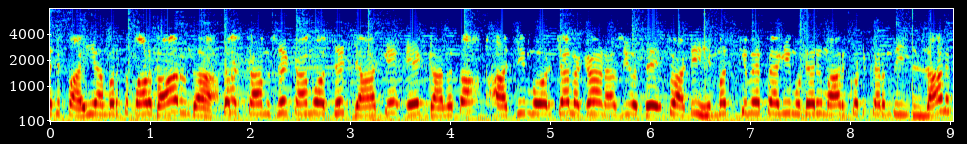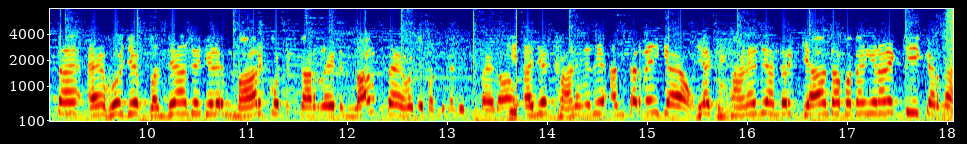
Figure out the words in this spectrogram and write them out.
ਅੱਜ ਭਾਈ ਅਮਰਤਪਾਲ ਬਾਹਰ ਹੁੰਦਾ। ਤਾਂ ਕਮ ਸੇ ਕਮ ਉੱਥੇ ਜਾ ਕੇ ਇਹ ਗੱਲ ਤਾਂ ਅੱਜ ਹੀ ਮੋਰਚਾ ਲਗਾਉਣਾ ਸੀ ਉੱਥੇ। ਤੁਹਾਡੀ ਹਿੰਮਤ ਕਿਵੇਂ ਪੈ ਗਈ ਮੁੰਡੇ ਨੂੰ ਮਾਰਕੁੱਟ ਕਰਨ ਦੀ? ਲਾਹਨਤ ਹੈ ਇਹੋ ਜਿਹੇ ਬੰਦਿਆਂ ਦੇ ਜਿਹੜੇ ਮਾਰਕੁੱਟ ਕਰ ਰਹੇ ਨੇ। ਲਾਹਨਤ ਹੈ ਇਹੋ ਜਿਹੇ ਬੰਦਿਆਂ ਦੇ ਪੈਦਾ। ਅਜੇ ਥਾਣੇ ਦੇ ਅੰਦਰ ਨਹੀਂ ਗਿਆ ਉਹ। ਜੇ ਥਾਣੇ ਦੇ ਅੰਦਰ ਗਿਆ ਹੁੰਦਾ ਪਤਾ ਨਹੀਂ ਇਹਨਾਂ ਨੇ ਕੀ ਕਰਨਾ।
